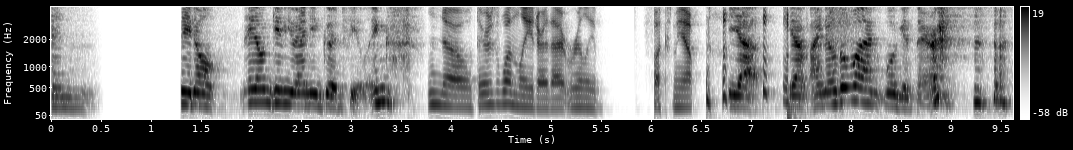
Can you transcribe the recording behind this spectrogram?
and they don't they don't give you any good feelings. No, there's one later that really fucks me up. yeah, yeah, I know the one. We'll get there.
